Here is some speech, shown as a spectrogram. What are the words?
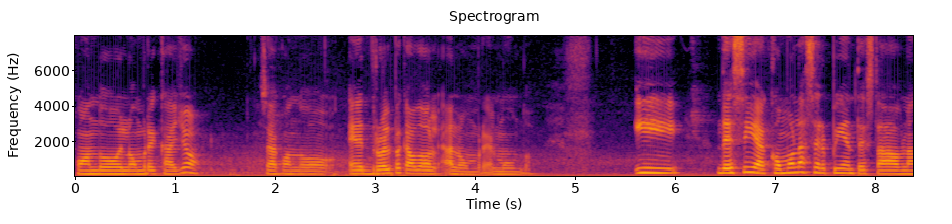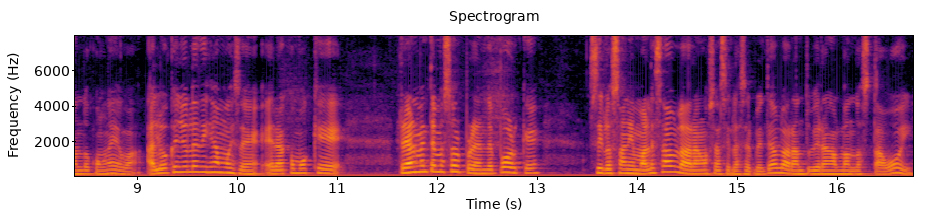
cuando el hombre cayó, o sea, cuando entró el pecado al hombre, al mundo. Y decía cómo la serpiente estaba hablando con Eva. Algo que yo le dije a Moisés era como que realmente me sorprende porque si los animales hablaran, o sea, si la serpiente hablaran, estuvieran hablando hasta hoy.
